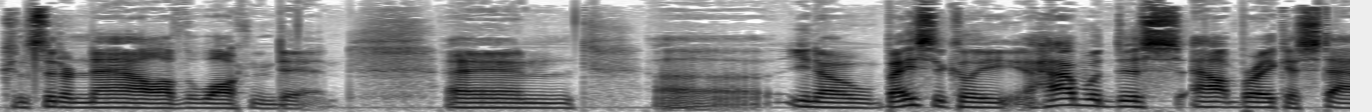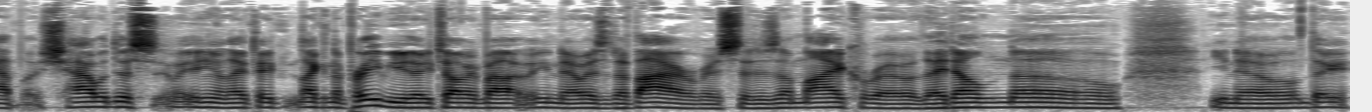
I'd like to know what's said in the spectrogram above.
consider now of The Walking Dead, and uh, you know, basically, how would this outbreak establish? How would this, you know, like they, like in the preview, they're talking about, you know, is it a virus? Is it a micro? They don't know. You know, they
